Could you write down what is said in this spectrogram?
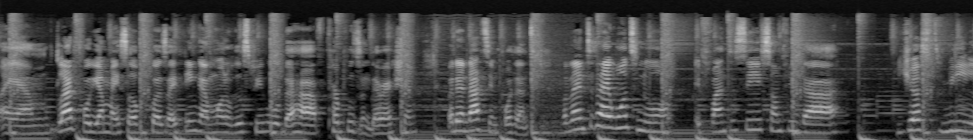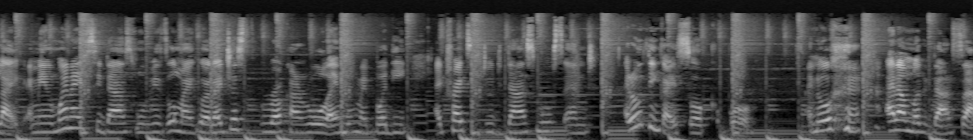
I am glad for you myself because I think I'm one of those people that have purpose and direction. But then that's important. But then today I want to know if fantasy something that just really like. I mean, when I see dance movies, oh my god, I just rock and roll. I move my body. I try to do the dance moves, and I don't think I suck, but I know and I'm not a dancer,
